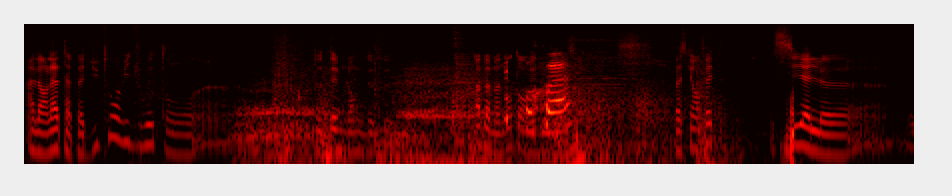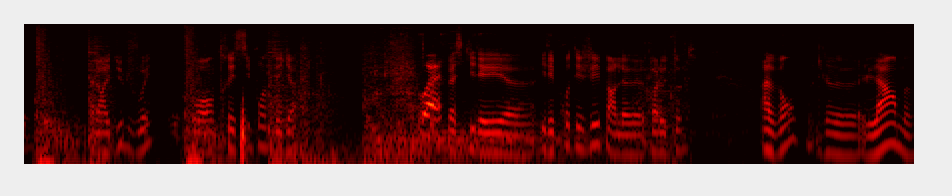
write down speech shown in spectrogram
Alors là, t'as pas du tout envie de jouer ton euh, totem langue de feu. Ah bah maintenant t'as envie de Pourquoi jouer. Parce qu'en fait, si elle... euh, Elle aurait dû le jouer pour rentrer 6 points de dégâts. Ouais. Parce qu'il est, euh, il est protégé par le, par le taunt. Avant, l'arme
